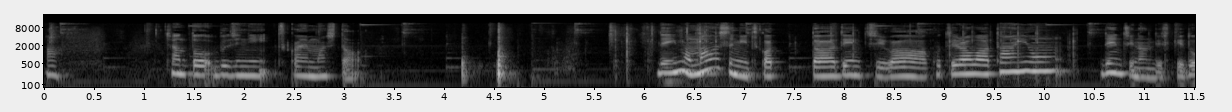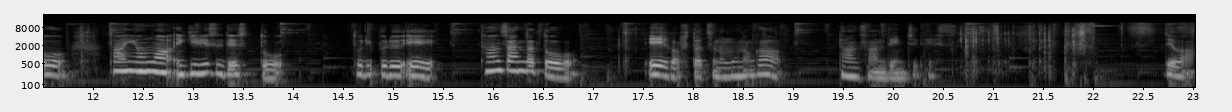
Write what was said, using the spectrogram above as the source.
あちゃんと無事に使えました。で今マウスに使った電池はこちらは単4電池なんですけど単4はイギリスですとトリプル A 単3だと A が2つのものが単3電池です。では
